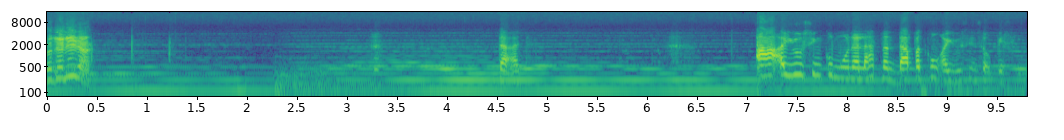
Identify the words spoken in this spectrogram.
Rodalina! Dad, aayusin ko muna lahat ng dapat kong ayusin sa opisina.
